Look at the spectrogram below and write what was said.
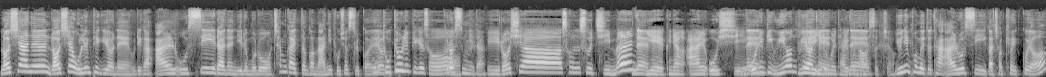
러시아는 러시아 올림픽위원회 우리가 ROC라는 이름으로 참가했던 거 많이 보셨을 거예요. 음, 도쿄올림픽에서 그렇습니다. 이 러시아 선수 지만 네. 예 그냥 ROC 네. 올림픽 위원회 위원회. 이름을 달고 네. 나왔었죠. 유니폼에도 다 ROC가 적혀 있고요.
